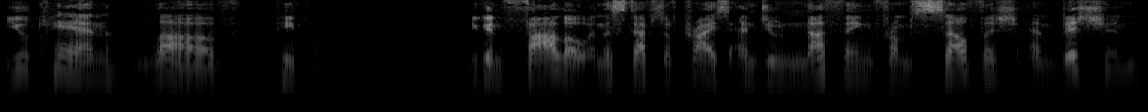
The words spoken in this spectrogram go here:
you can love people. You can follow in the steps of Christ and do nothing from selfish ambition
